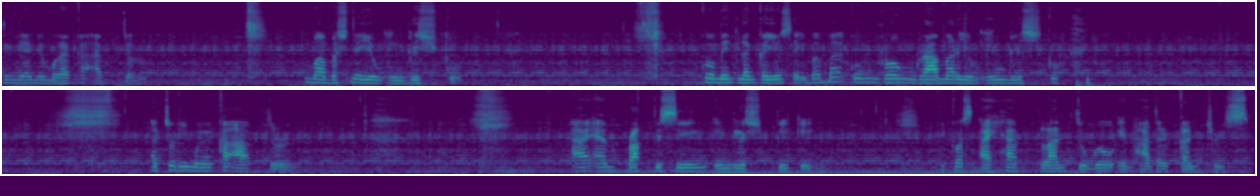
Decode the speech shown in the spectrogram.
Tingnan yung mga ka-actor. Umabas na yung English ko. Comment lang kayo sa ibaba kung wrong grammar yung English ko. Actually, mga ka-actor, I am practicing English speaking because I have planned to go in other countries.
